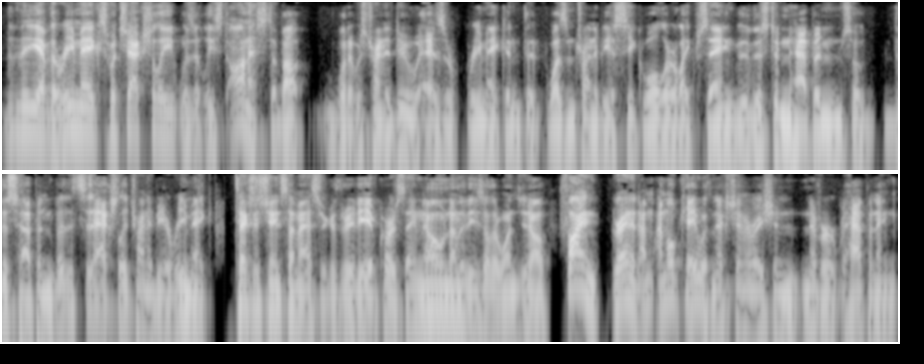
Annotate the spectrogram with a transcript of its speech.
Then you have the remakes, which actually was at least honest about what it was trying to do as a remake, and it wasn't trying to be a sequel or like saying this didn't happen, so this happened, but it's actually trying to be a remake. Texas Chainsaw Massacre 3D, of course, saying no, none of these other ones. You know, fine. Granted, I'm I'm okay with Next Generation never happening.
